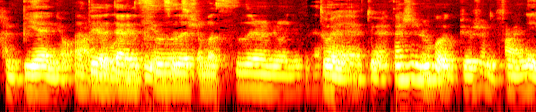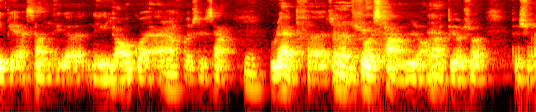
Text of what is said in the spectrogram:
很别扭啊，对，带那个丝什么丝这种就不太对对，但是如果比如说你放在类别，像那个那个摇滚啊，或者是像 rap 这种说唱这种啊，比如说比如说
